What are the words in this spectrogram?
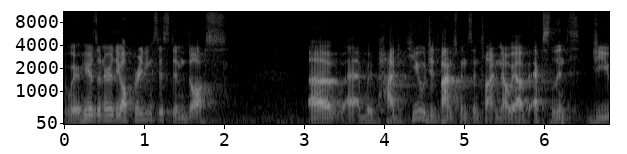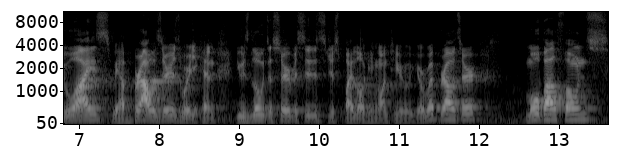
Where here's an early operating system, DOS. Uh, we've had huge advancements in time. Now we have excellent GUIs, we have browsers where you can use loads of services just by logging onto your, your web browser, mobile phones,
